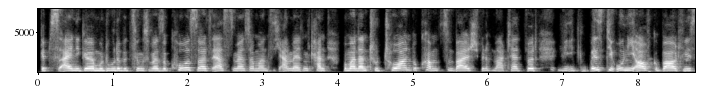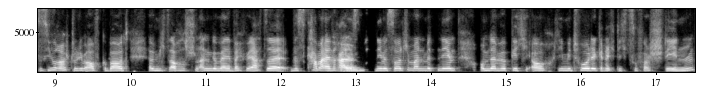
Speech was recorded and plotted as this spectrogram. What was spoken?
gibt es einige Module beziehungsweise Kurse als Erstsemester, wo man sich anmelden kann, wo man dann Tutoren bekommt, zum Beispiel nochmal erklärt wird, wie ist die Uni aufgebaut, wie ist das Jurastudium aufgebaut. Da habe ich mich jetzt auch schon angemeldet, weil ich mir dachte, das kann man einfach alles mitnehmen, das sollte man mitnehmen, um dann wirklich auch die Methodik richtig zu verstehen.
